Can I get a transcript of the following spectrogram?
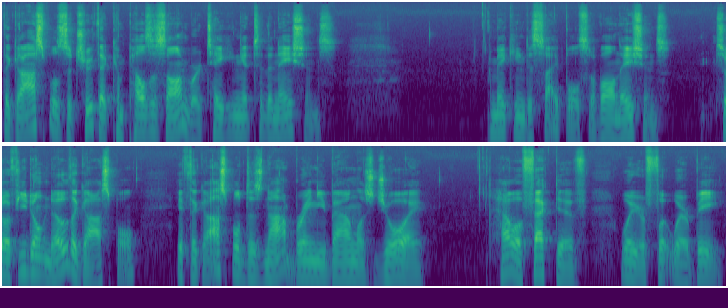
The gospel is the truth that compels us onward, taking it to the nations, making disciples of all nations. So, if you don't know the gospel, if the gospel does not bring you boundless joy, how effective will your footwear be?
